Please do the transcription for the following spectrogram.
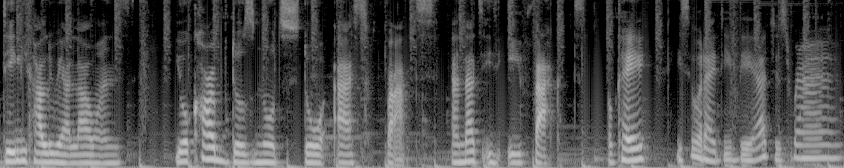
daily calorie allowance your carb does not store as fat and that is a fact okay? You see what i did there? I just ran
